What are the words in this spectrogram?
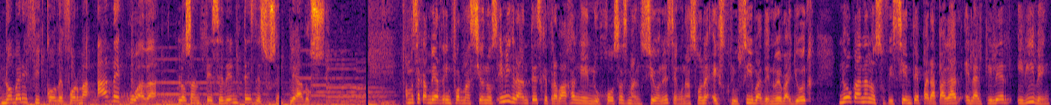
no verificó de forma adecuada los antecedentes de sus empleados. Vamos a cambiar de información. Los inmigrantes que trabajan en lujosas mansiones en una zona exclusiva de Nueva York no ganan lo suficiente para pagar el alquiler y viven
